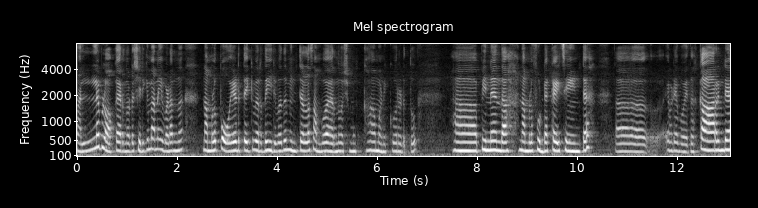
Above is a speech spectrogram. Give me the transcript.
നല്ല ബ്ലോക്കായിരുന്നു കേട്ടോ ശരിക്കും പറഞ്ഞാൽ ഇവിടെ നിന്ന് നമ്മൾ പോയടുത്തേക്ക് വെറുതെ ഇരുപത് മിനിറ്റുള്ള സംഭവമായിരുന്നു. പക്ഷെ മുക്കാൽ മണിക്കൂർ എടുത്തു. പിന്നെ എന്താ നമ്മൾ ഫുഡൊക്കെ കഴിച്ച് കഴിഞ്ഞിട്ട് എവിടെയാണ് പോയത്? കാറിന്റെ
